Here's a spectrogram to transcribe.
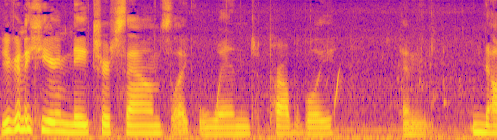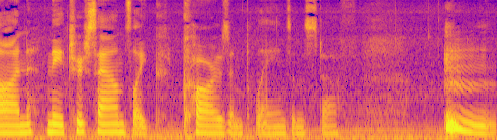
You're gonna hear nature sounds like wind, probably, and non nature sounds like cars and planes and stuff. but,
